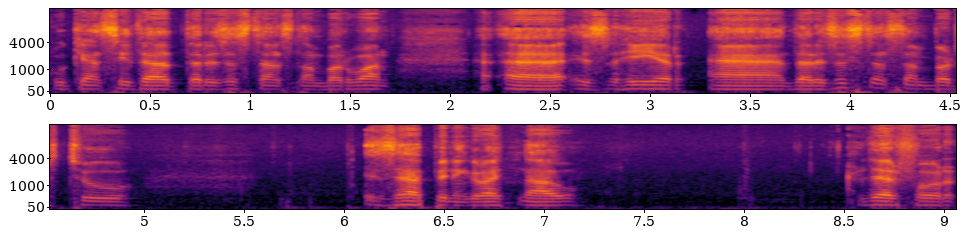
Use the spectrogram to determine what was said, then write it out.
We can see that the resistance number one uh, is here and the resistance number two is happening right now. Therefore,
